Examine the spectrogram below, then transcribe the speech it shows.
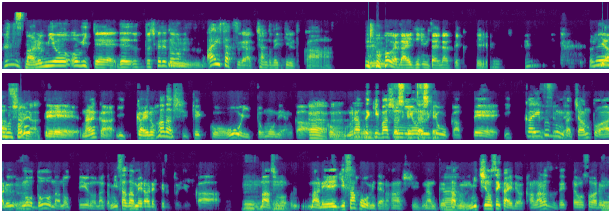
丸みを帯びて、で、どっちかというと、挨拶がちゃんとできるとか、の方が大事みたいになっていくっていう。それは面白いな。って。なんか、一回の話結構多いと思うねやんか。うん、こう村的場所による評価って、一回部分がちゃんとあるのどうなのっていうのをなんか見定められてるというか、うん、まあその、まあ礼儀作法みたいな話なんて多分未知の世界では必ず絶対教わる、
